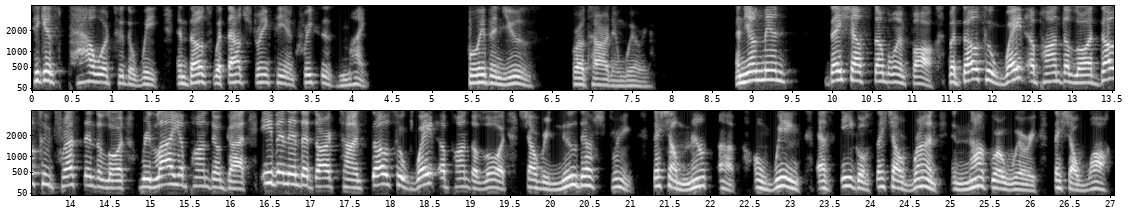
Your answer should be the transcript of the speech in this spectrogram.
He gives power to the weak and those without strength he increases might. For even youths grow tired and weary. And young men, they shall stumble and fall. But those who wait upon the Lord, those who trust in the Lord, rely upon their God, even in the dark times, those who wait upon the Lord shall renew their strength. They shall mount up on wings as eagles. They shall run and not grow weary. They shall walk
